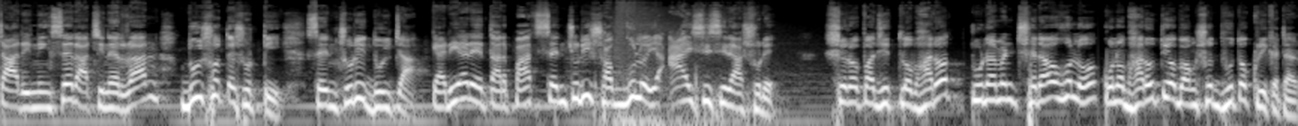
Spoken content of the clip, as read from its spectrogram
চার ইনিংসে রাচিনের রান দুইশো তেষট্টি সেঞ্চুরি দুইটা। ক্যারিয়ারে তার পাঁচ সেঞ্চুরি সবগুলোই আইসিসির আসরে। শিরোপা জিতল ভারত টুর্নামেন্ট সেরাও হলো কোনো ভারতীয় বংশোদ্ভূত ক্রিকেটার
